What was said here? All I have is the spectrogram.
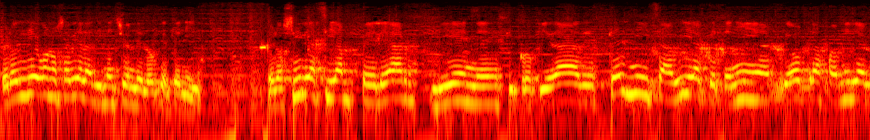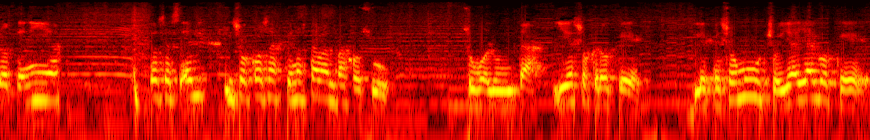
pero Diego no sabía la dimensión de lo que tenía. Pero sí le hacían pelear bienes y propiedades que él ni sabía que tenía, que otra familia lo tenía. Entonces él hizo cosas que no estaban bajo su, su voluntad y eso creo que le pesó mucho y hay algo que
